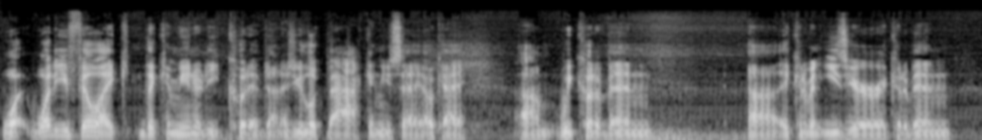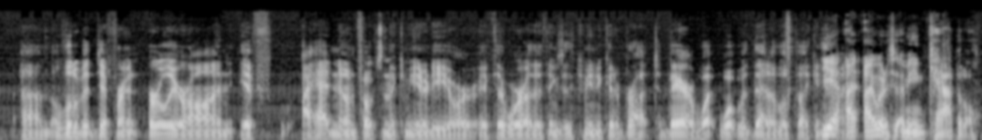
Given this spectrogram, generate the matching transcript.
What what do you feel like the community could have done as you look back and you say, okay, um, we could have been uh, it could have been easier, it could have been um, a little bit different earlier on if I had known folks in the community or if there were other things that the community could have brought to bear. What what would that have looked like in your yeah? I, I would have i mean capital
